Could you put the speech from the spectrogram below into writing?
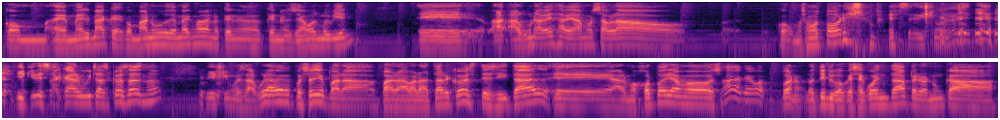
con eh, Melmac, con Manu de Melmac, que, nos llevamos muy bien, eh, alguna vez habíamos hablado como somos pobres, pues dijimos, oye, tío, y quieres sacar muchas cosas, ¿no? Dijimos, alguna vez, pues oye, para, para abaratar costes y tal, eh, a lo mejor podríamos, ah, qué bueno. bueno, lo típico que se cuenta, pero nunca,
